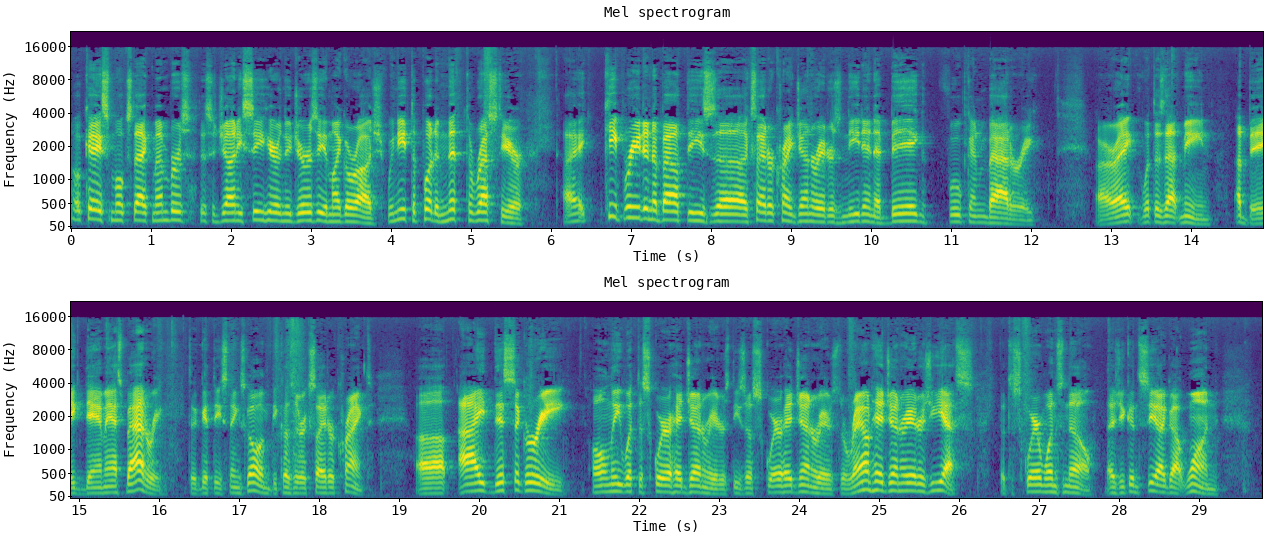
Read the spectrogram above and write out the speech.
Okay, Smokstak members, this is Johnny C here in New Jersey in my garage. We need to put a myth to rest here. I keep reading about these uh, exciter crank generators needing a big fucking battery. All right, what does that mean? A big damn ass battery to get these things going because they're exciter cranked. Uh, I disagree only with the square head generators. These are square head generators. The round head generators, yes, but the square ones, no. As you can see, I got one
